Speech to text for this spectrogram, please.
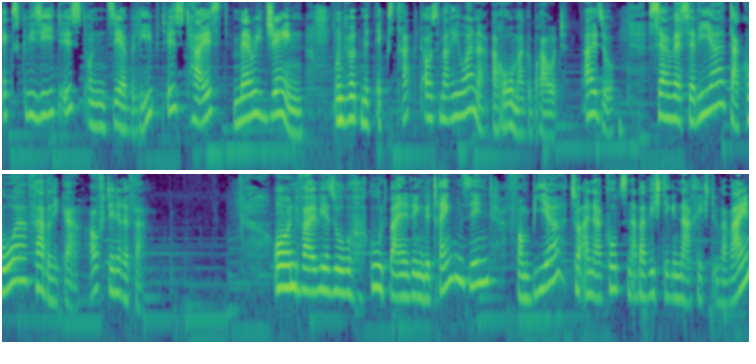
exquisit ist und sehr beliebt ist, heißt Mary Jane und wird mit Extrakt aus Marihuana-Aroma gebraut. Also Cerveceria Tacoa Fabrica auf Teneriffa. Und weil wir so gut bei den Getränken sind, vom Bier zu einer kurzen, aber wichtigen Nachricht über Wein.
